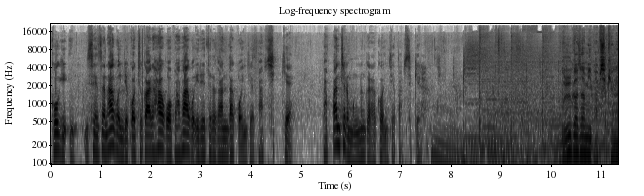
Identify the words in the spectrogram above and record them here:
고기 생선하고 이제 고춧가루하고 밥하고 이래 들어간다고 이제 밥 식혜 밥반처럼 먹는 거라고 이제 밥 식혜라 그러지. 물가자미 밥 식혜는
